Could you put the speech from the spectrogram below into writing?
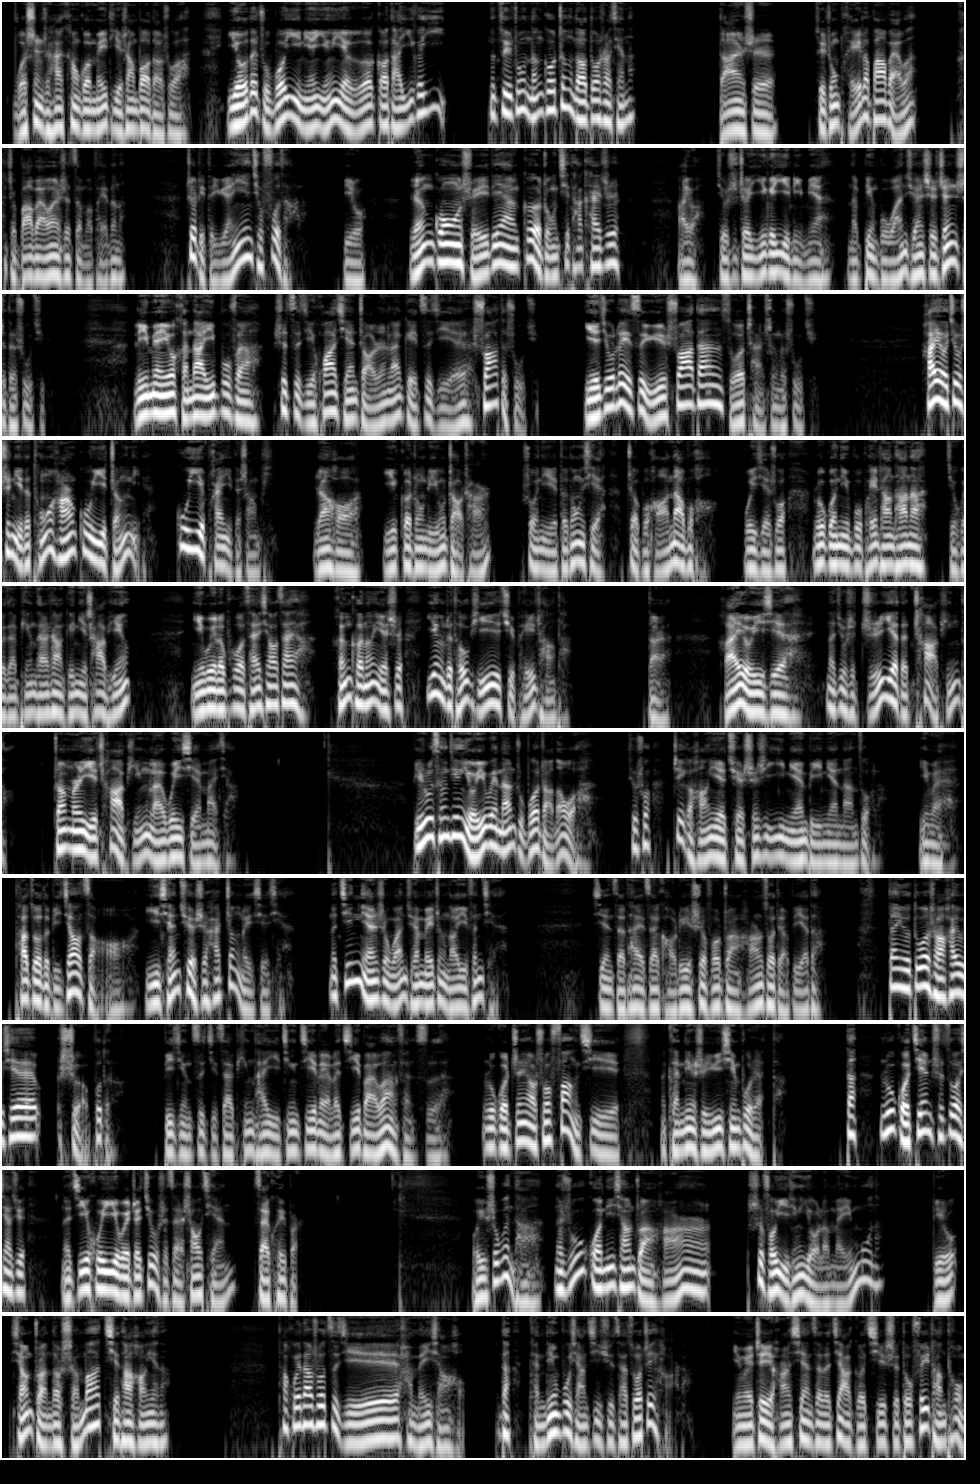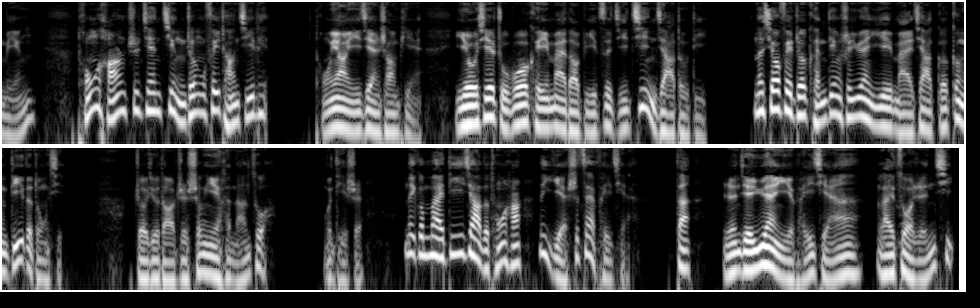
我甚至还看过媒体上报道说，有的主播一年营业额高达一个亿。那最终能够挣到多少钱呢？答案是最终赔了八百万。这八百万是怎么赔的呢？这里的原因就复杂了，比如人工、水电各种其他开支，还有就是这一个亿里面，那并不完全是真实的数据，里面有很大一部分啊是自己花钱找人来给自己刷的数据，也就类似于刷单所产生的数据。还有就是你的同行故意整你，故意拍你的商品，然后以各种理由找茬儿。说你的东西这不好那不好，威胁说如果你不赔偿他呢，就会在平台上给你差评。你为了破财消灾啊，很可能也是硬着头皮去赔偿他。当然，还有一些那就是职业的差评党，专门以差评来威胁卖家。比如曾经有一位男主播找到我，就说这个行业确实是一年比一年难做了，因为他做的比较早，以前确实还挣了一些钱，那今年是完全没挣到一分钱。现在他也在考虑是否转行做点别的，但又多少还有些舍不得。毕竟自己在平台已经积累了几百万粉丝，如果真要说放弃，那肯定是于心不忍的。但如果坚持做下去，那几乎意味着就是在烧钱，在亏本。我于是问他：“那如果你想转行，是否已经有了眉目呢？比如想转到什么其他行业呢？”他回答说自己还没想好，但肯定不想继续再做这行了。因为这一行现在的价格其实都非常透明，同行之间竞争非常激烈。同样一件商品，有些主播可以卖到比自己进价都低，那消费者肯定是愿意买价格更低的东西，这就导致生意很难做。问题是，那个卖低价的同行那也是在赔钱，但人家愿意赔钱来做人气，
